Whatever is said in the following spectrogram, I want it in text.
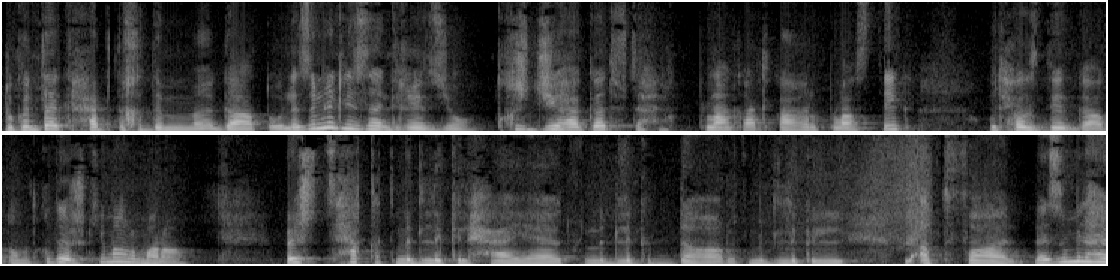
دوك أنت حاب تخدم كاطو لازم لك les ingrédients. تخش تجي هكا تفتح البلاكار تلقى غير بلاستيك وتحوس دير كاطو ما تقدرش كيما المرأة. باش تحق تمد لك الحياة وتمد لك الدار وتمد لك الأطفال لازم لها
